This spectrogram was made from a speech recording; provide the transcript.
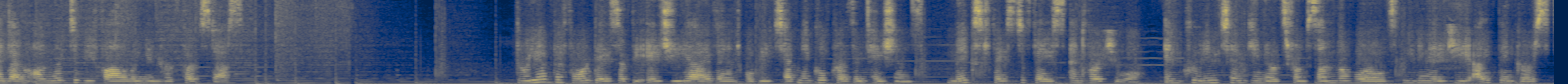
and I'm honored to be following in her footsteps. Three of the four days of the AGI event will be technical presentations, mixed face-to-face and virtual, including 10 keynotes from some of the world's leading AGI thinkers,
